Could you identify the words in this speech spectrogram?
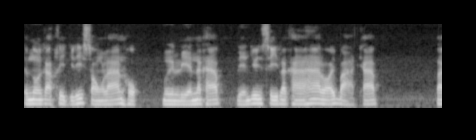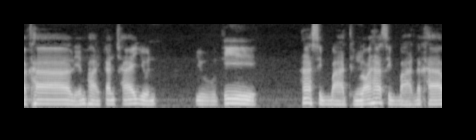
จำนวนการผลิตอยู่ที่2ล้าน6หมื่นเหรียญนะครับ เหรียญ UNC ราคา 500 บาทครับ ราคาเหรียญผ่านการใช้อยู่อยู่ที่ 50 บาทถึง 150 บาทนะครับ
